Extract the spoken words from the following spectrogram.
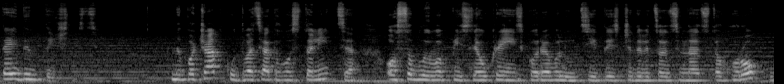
та ідентичність. На початку ХХ століття, особливо після Української революції 1917 року,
